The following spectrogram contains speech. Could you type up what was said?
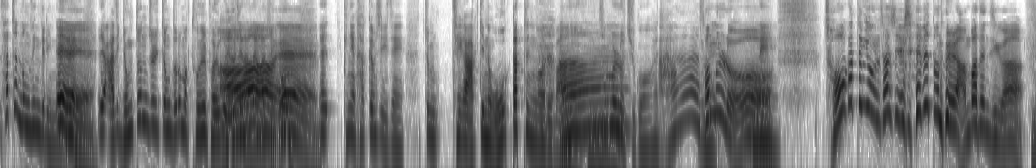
사촌 동생들이 있는데 예, 예. 아직 용돈 줄 정도로 막 돈을 벌고 아, 이러진 않아가지고 예. 예. 그냥 가끔씩 이제 좀 제가 아끼는 옷 같은 거를 많이 아~ 선물로 주고 하죠. 아 선물로. 네. 저 같은 경우는 사실 세뱃돈을 안 받은 지가 네.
